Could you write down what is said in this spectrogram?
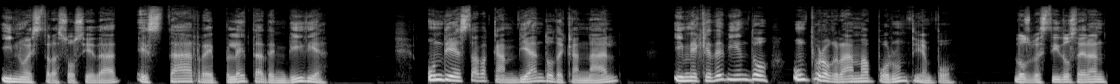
y nuestra sociedad está repleta de envidia. Un día estaba cambiando de canal y me quedé viendo un programa por un tiempo. Los vestidos eran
